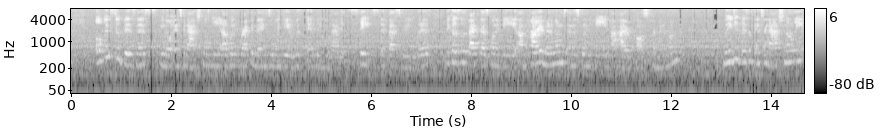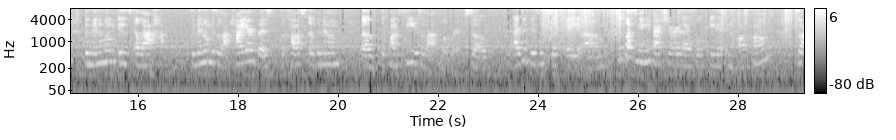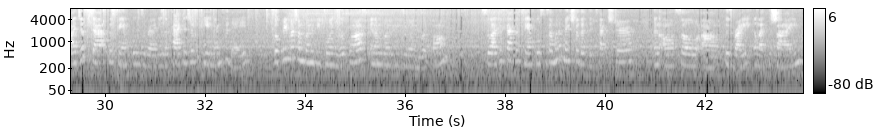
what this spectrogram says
always do business, you know, internationally. I would recommend doing it within the United States if that's where you live, because of the fact that's going to be um, higher minimums and it's going to be a higher cost per minimum. When you do business internationally, the minimum is a lot the minimum is a lot higher, but the cost of the minimum of the quantity is a lot lower. So I did business with a um, lip gloss manufacturer that is located in Hong Kong. So I just got the samples ready. The package just came in today. So pretty much I'm going to be doing lip gloss and I'm going to be doing lip balm. So I just got the samples because I want to make sure that the texture and also um, is right and like the shine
